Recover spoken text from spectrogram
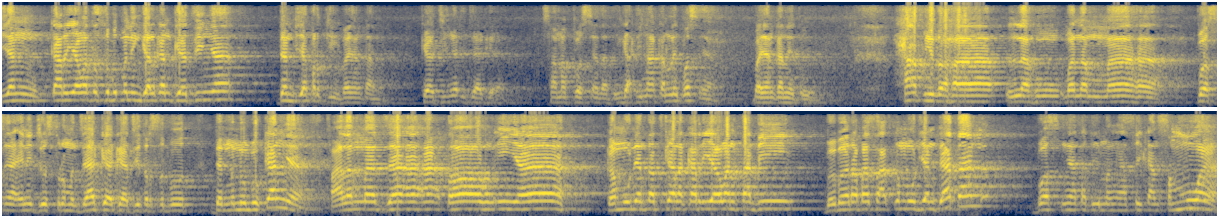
Yang karyawan tersebut meninggalkan gajinya dan dia pergi, bayangkan. Gajinya dijaga sama bosnya tadi, enggak dimakan oleh bosnya. Bayangkan itu. Hafidhaha lahu wa nammaha. Bosnya ini justru menjaga gaji tersebut dan menumbuhkannya. Falamma jaa a'tahu iyyah. Kemudian tatkala karyawan tadi beberapa saat kemudian datang Bosnya tadi mengasihkan semua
